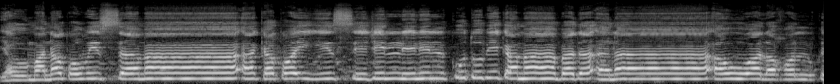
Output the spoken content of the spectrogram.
يوم نطوي السماء كطي السجل للكتب كما بدأنا أول خلق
